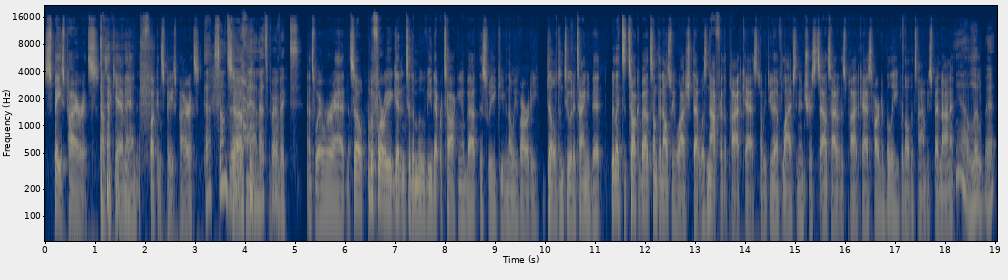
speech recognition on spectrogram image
space pirates. I was like, Yeah, man, fucking space pirates. that sums So- it up man that's perfect That's where we're at. So, before we get into the movie that we're talking about this week, even though we've already delved into it a tiny bit, we like to talk about something else we watched that was not for the podcast. We do have lives and interests outside of this podcast. Hard to believe with all the time we spend on it. yeah a little bit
